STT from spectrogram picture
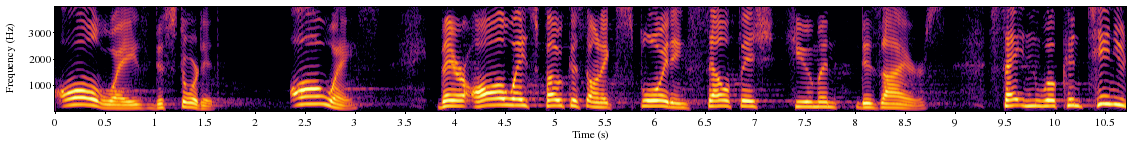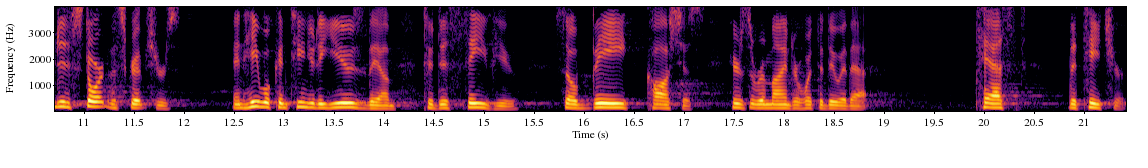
always distorted. Always. They are always focused on exploiting selfish human desires. Satan will continue to distort the scriptures, and he will continue to use them to deceive you. So be cautious. Here's a reminder what to do with that test the teacher.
